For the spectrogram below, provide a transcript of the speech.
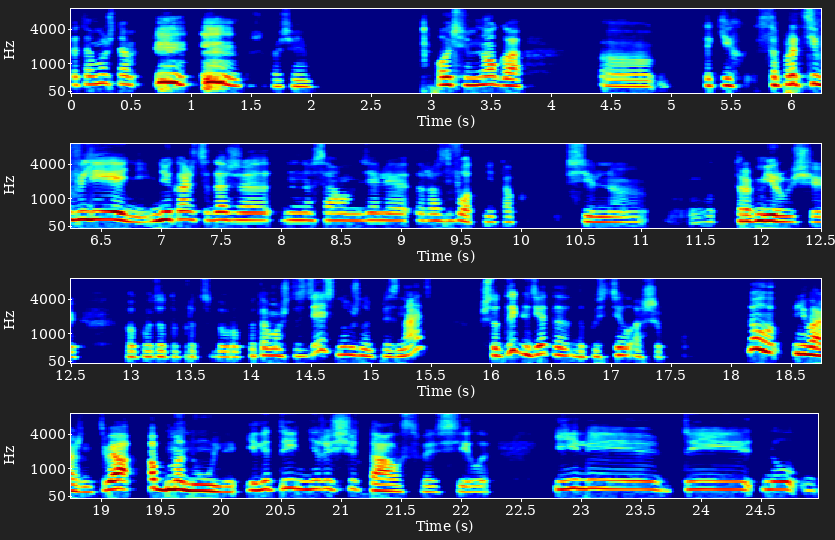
Потому что, прошу прощения, очень много э, таких сопротивлений. Мне кажется, даже на самом деле развод не так сильно вот, травмирующий, как вот эту процедуру. Потому что здесь нужно признать, что ты где-то допустил ошибку. Ну, неважно, тебя обманули, или ты не рассчитал свои силы, или ты, ну,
